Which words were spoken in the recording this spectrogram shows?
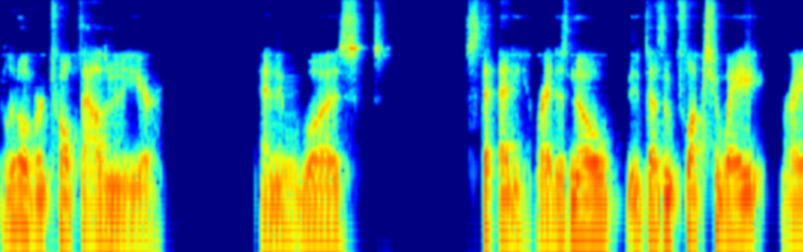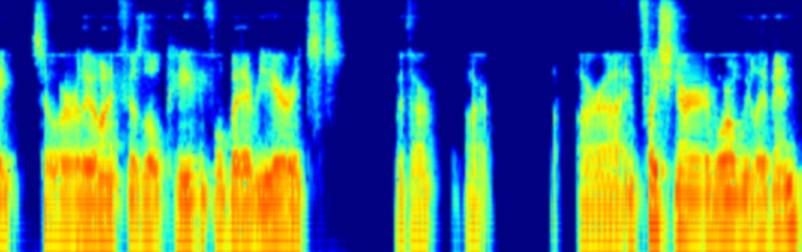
little over twelve thousand a year, and it was steady. Right, there's no, it doesn't fluctuate. Right, so early on it feels a little painful, but every year it's with our our our uh, inflationary world we live in,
